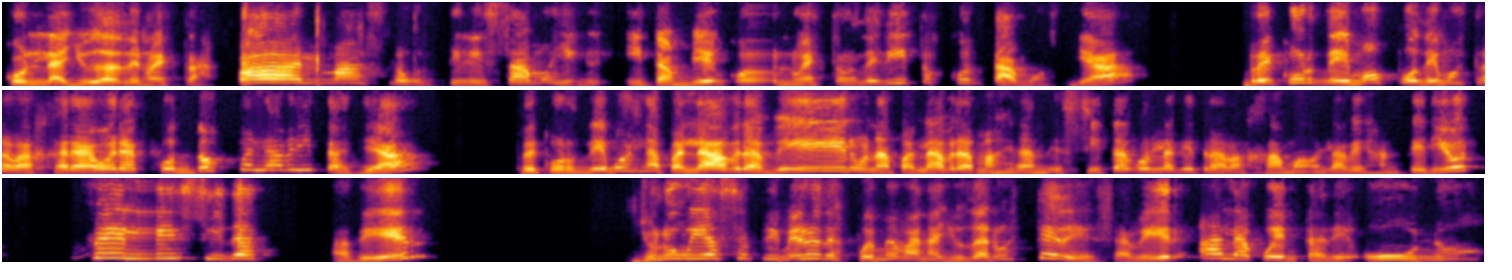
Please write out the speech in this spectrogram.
con la ayuda de nuestras palmas lo utilizamos y, y también con nuestros deditos contamos, ¿ya? Recordemos, podemos trabajar ahora con dos palabritas, ¿ya? Recordemos la palabra ver, una palabra más grandecita con la que trabajamos la vez anterior. Felicidad. A ver, yo lo voy a hacer primero y después me van a ayudar ustedes. A ver, a la cuenta de uno,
